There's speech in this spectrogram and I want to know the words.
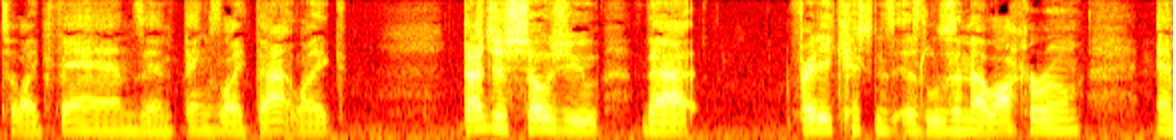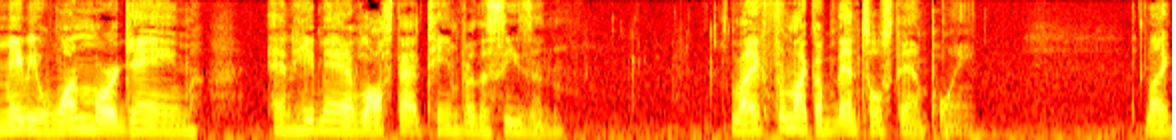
to like fans and things like that. Like that just shows you that Freddie Kitchens is losing that locker room, and maybe one more game, and he may have lost that team for the season. Like from like a mental standpoint, like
